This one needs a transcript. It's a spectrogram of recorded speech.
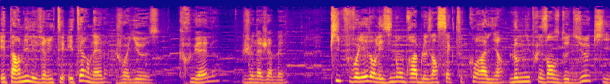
et parmi les vérités éternelles, joyeuses, cruelles, je n'ai jamais, Pipe voyait dans les innombrables insectes coralliens l'omniprésence de Dieu qui,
